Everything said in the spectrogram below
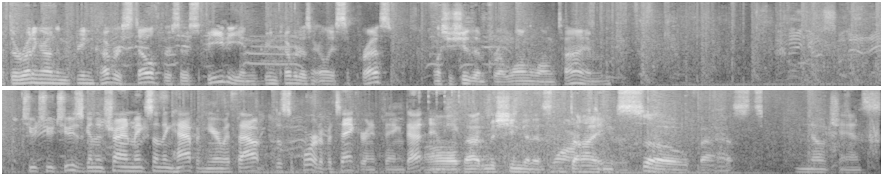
if they're running around in green cover stealth, they're so speedy, and green cover doesn't really suppress unless you shoot them for a long, long time. 222 is going to try and make something happen here without the support of a tank or anything. That oh, that machine gun is dying so fast. No chance.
